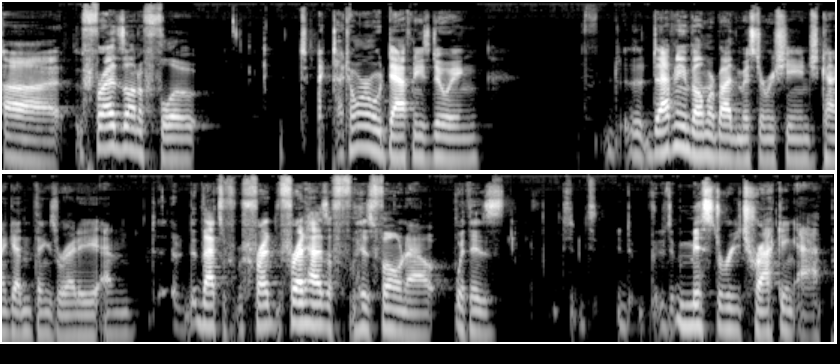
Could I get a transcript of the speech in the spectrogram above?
uh, Fred's on a float. I, I don't remember what Daphne's doing. Daphne and Velma are by the Mystery Machine, just kind of getting things ready, and that's Fred. Fred has a, his phone out with his mystery tracking app,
